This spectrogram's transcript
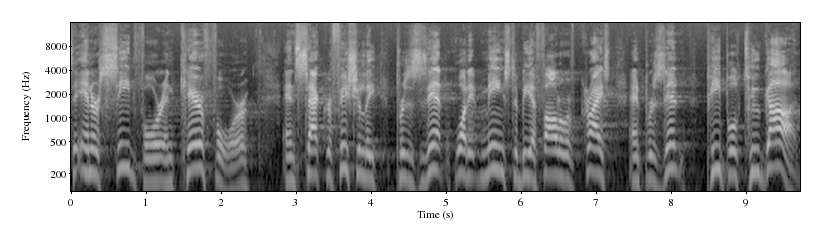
to intercede for and care for and sacrificially present what it means to be a follower of Christ and present people to God.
